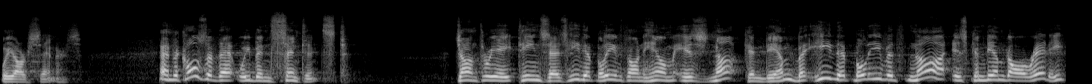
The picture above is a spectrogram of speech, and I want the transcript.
We are sinners. And because of that, we've been sentenced. John 3:18 says, "He that believeth on him is not condemned, but he that believeth not is condemned already,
